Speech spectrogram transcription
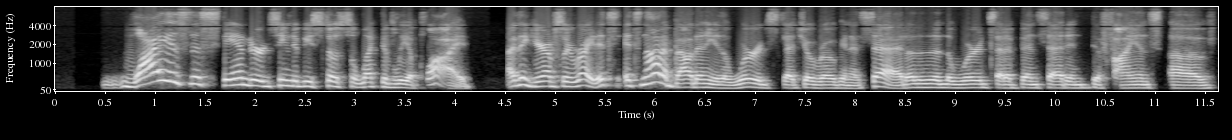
why is this standard seem to be so selectively applied? I think you're absolutely right. It's it's not about any of the words that Joe Rogan has said, other than the words that have been said in defiance of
